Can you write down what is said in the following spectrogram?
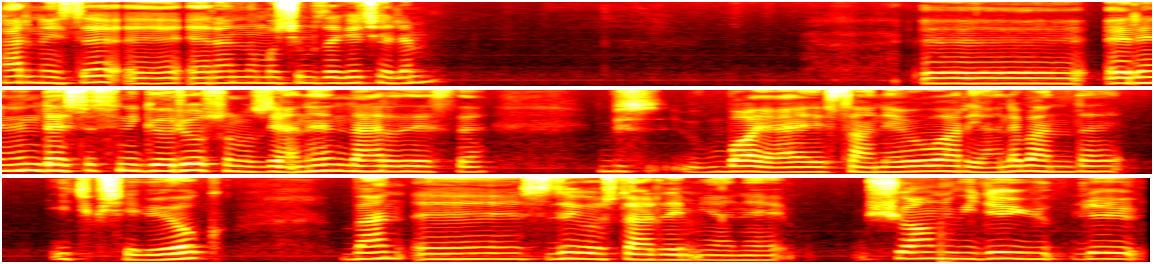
Her neyse e, Eren'le maçımıza geçelim. Ee, Eren'in destesini görüyorsunuz yani neredeyse bir, bayağı efsanevi var yani bende hiçbir şey yok. Ben ee, size gösterdim yani şu an videoyu yükle,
